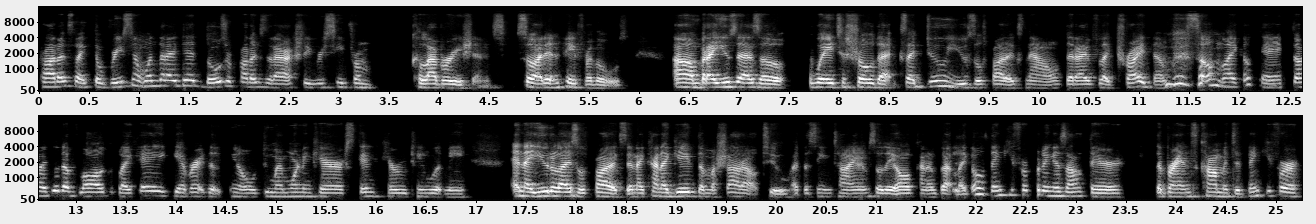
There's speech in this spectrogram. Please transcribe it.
products like the recent one that I did. Those are products that I actually received from collaborations, so I didn't pay for those. Um, but I use it as a way to show that because I do use those products now that I've like tried them. so I'm like, okay. So I did a vlog like, hey, get ready to you know do my morning care skincare routine with me and I utilized those products and I kind of gave them a shout out too at the same time. So they all kind of got like, oh, thank you for putting us out there. The brands commented, thank you for,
